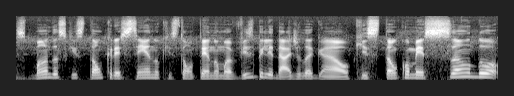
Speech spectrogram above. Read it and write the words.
As bandas que estão crescendo, que estão tendo uma visibilidade legal, que estão começando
